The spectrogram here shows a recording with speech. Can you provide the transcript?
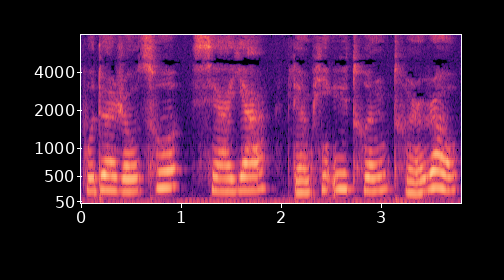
不断揉搓下压两片玉臀臀肉，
